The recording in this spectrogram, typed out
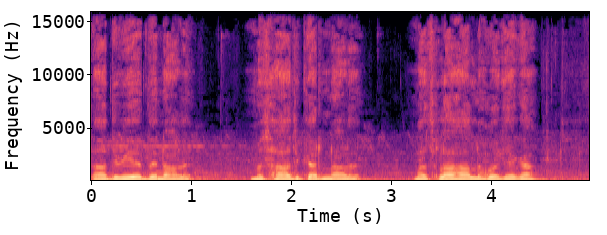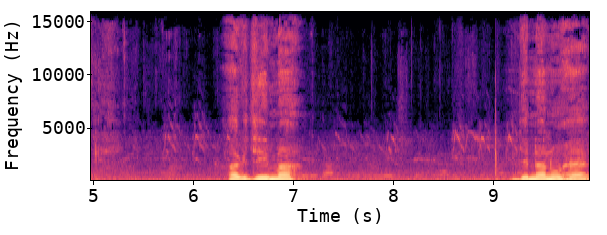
ਤਦ ਵੀ ਇਹਦੇ ਨਾਲ ਮਸਾਜ ਕਰਨ ਨਾਲ ਮਸਲਾ ਹੱਲ ਹੋ ਜਾਏਗਾ। ਅਗਜੀਮਾ ਜਿਨ੍ਹਾਂ ਨੂੰ ਹੈ,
